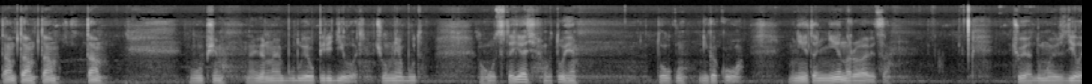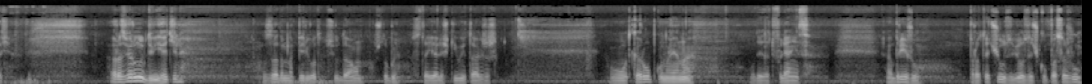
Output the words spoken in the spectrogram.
Там, там, там, там. В общем, наверное, буду его переделывать. Что у меня будет год стоять. В итоге толку никакого. Мне это не нравится. Что я думаю сделать? Развернуть двигатель задом наперед, сюда он, чтобы стояли шкивы также. Вот, коробку, наверное, вот этот флянец обрежу, проточу, звездочку посажу,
